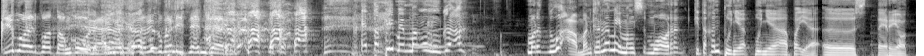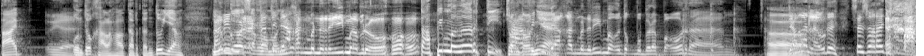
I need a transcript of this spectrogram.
Dia mau dipotong kok udah Tapi kemarin disensor eh tapi memang enggak. Menurut gua aman karena memang semua orang kita kan punya punya apa ya eh, stereotype Iya. untuk hal-hal tertentu yang Tapi lu nggak usah mereka ngomongin tidak akan menerima bro tapi mengerti. Tapi tidak Contohnya akan menerima untuk beberapa orang Oh. Janganlah udah Sensor aja Enggak,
